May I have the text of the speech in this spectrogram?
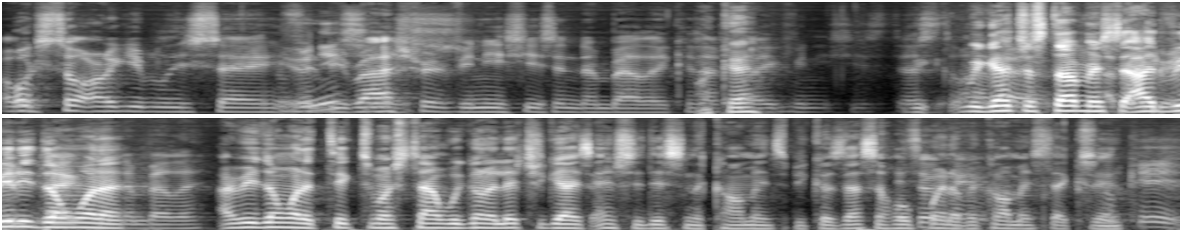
I would still arguably say it would be Rashford, Vinicius, and Dembele because I Okay. feel like Vinicius We, we got your start bench. a I bigger really don't want to. I really don't want to take too much time. We're gonna let you guys answer this in the comments because that's the whole It's point of okay. the comment section. Okay.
